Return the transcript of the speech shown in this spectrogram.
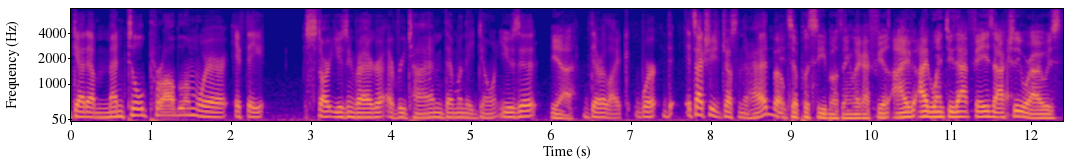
get a mental problem where if they start using Viagra every time, then when they don't use it, yeah. they're like, "We're." It's actually just in their head, but it's a placebo thing. Like I feel I I went through that phase actually where I was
